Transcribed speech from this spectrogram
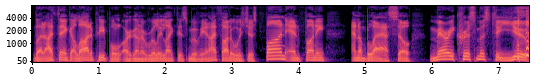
But I think a lot of people are going to really like this movie. And I thought it was just fun and funny and a blast. So, Merry Christmas to you.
